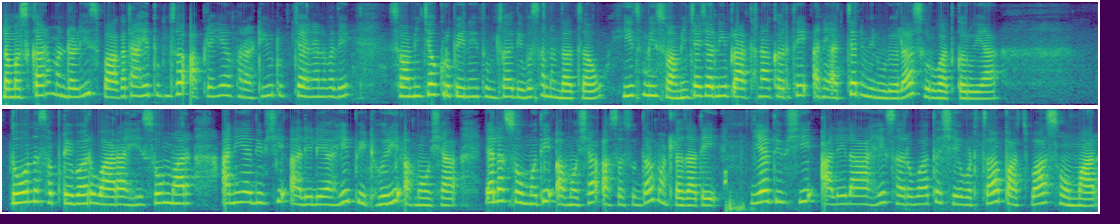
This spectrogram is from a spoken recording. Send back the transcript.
नमस्कार मंडळी स्वागत आहे तुमचं आपल्या या मराठी यूट्यूब चॅनलमध्ये स्वामींच्या कृपेने तुमचा दिवस आनंदात जाऊ हीच मी स्वामींच्या चरणी प्रार्थना करते आणि आजच्या नवीन व्हिडिओला सुरुवात करूया. दोन सप्टेंबर वार आहे सोमवार आणि या दिवशी आलेली आहे पिठोरी अमावशा याला सोमती अमावशा असं सुद्धा म्हटलं जाते. या दिवशी आलेला आहे सर्वात शेवटचा पाचवा सोमवार.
